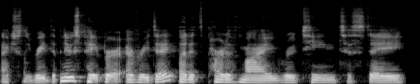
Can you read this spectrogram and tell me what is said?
actually read the newspaper every day, but it's part of my routine to stay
